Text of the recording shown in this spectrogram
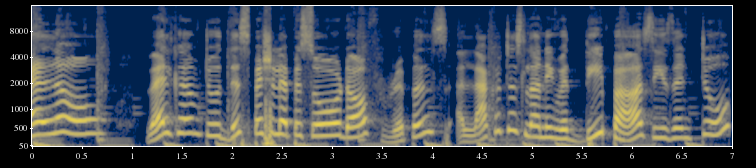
Hello! Welcome to this special episode of Ripples Alacritus Learning with Deepa Season 2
